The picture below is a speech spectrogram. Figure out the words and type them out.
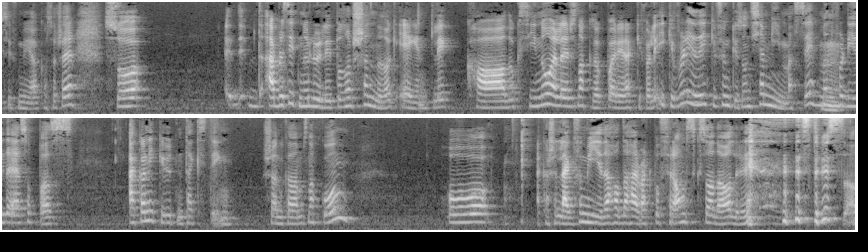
si for mye av hva som skjer. Så jeg ble sittende og lure litt på sånn, Skjønner dere egentlig hva dere sier nå, eller snakker dere bare i rekkefølge? Ikke fordi det ikke funker sånn kjemimessig, men mm. fordi det er såpass Jeg kan ikke uten teksting skjønne hva de snakker om. Og jeg kanskje legger for mye i det. Hadde dette vært på fransk, så hadde jeg aldri stussa.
